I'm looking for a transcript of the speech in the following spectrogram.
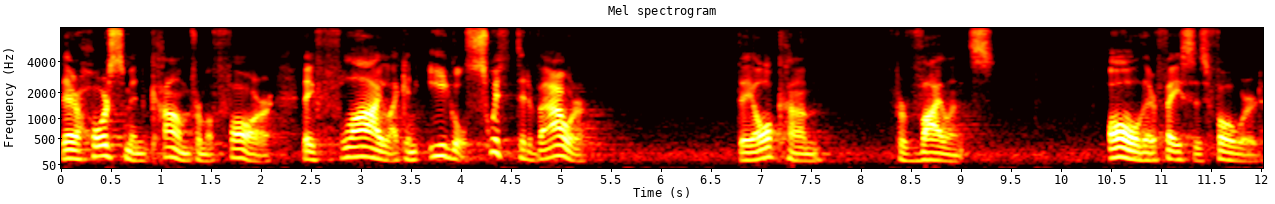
Their horsemen come from afar. They fly like an eagle, swift to devour. They all come for violence, all their faces forward.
